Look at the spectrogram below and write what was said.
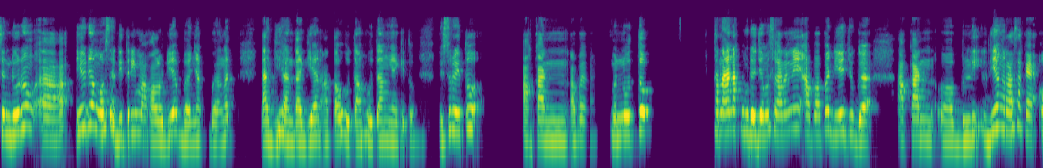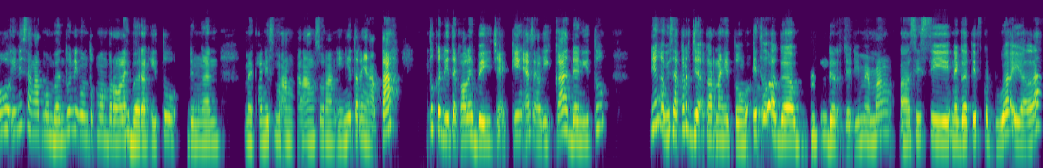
cenderung uh, ya udah nggak usah diterima kalau dia banyak banget tagihan-tagihan atau hutang-hutangnya gitu justru itu akan apa menutup karena anak muda zaman sekarang ini apa-apa dia juga akan uh, beli. Dia ngerasa kayak oh ini sangat membantu nih untuk memperoleh barang itu dengan mekanisme angsuran ini. Ternyata itu kedetek oleh BI checking SLIK dan itu dia nggak bisa kerja karena itu. Itu agak blunder. Jadi memang uh, sisi negatif kedua ialah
